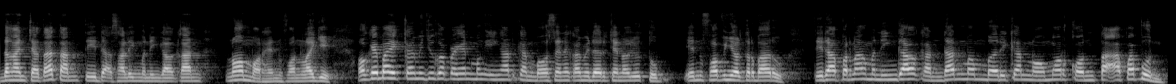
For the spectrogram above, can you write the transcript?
Dengan catatan tidak saling meninggalkan nomor handphone lagi. Oke baik kami juga pengen mengingatkan bahwasanya kami dari channel Youtube info pinjol terbaru. Tidak pernah meninggalkan dan memberikan nomor kontak apa pun.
